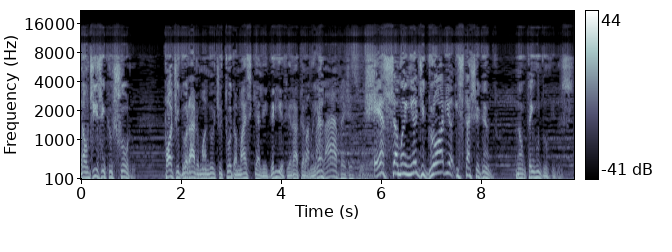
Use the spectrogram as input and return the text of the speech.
Não dizem que o choro pode durar uma noite toda, mais que a alegria virá pela Tua manhã? palavra, Jesus. Essa manhã de glória está chegando, não tenho dúvidas.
